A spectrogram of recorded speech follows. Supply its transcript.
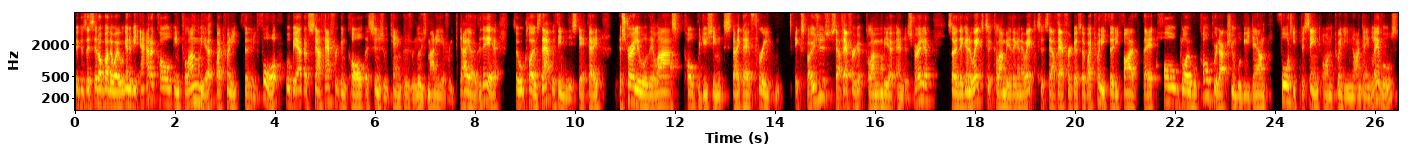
because they said, oh, by the way, we're going to be out of coal in Colombia by 2034. We'll be out of South African coal as soon as we can because we lose money every day over there. So we'll close that within this decade. Australia will be their last coal producing state. They have three exposures South Africa, Colombia, and Australia. So they're going to exit Colombia, they're going to exit South Africa. So by 2035, their whole global coal production will be down 40% on 2019 levels.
